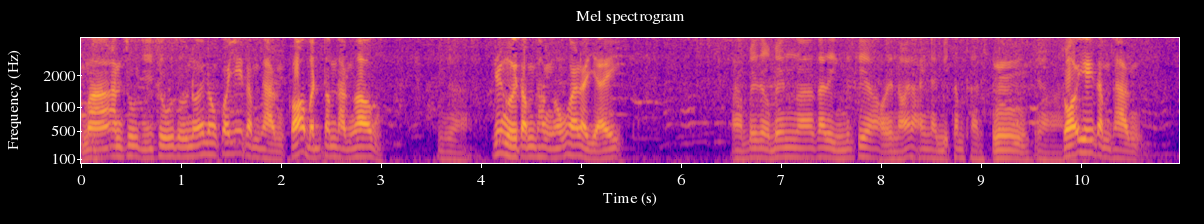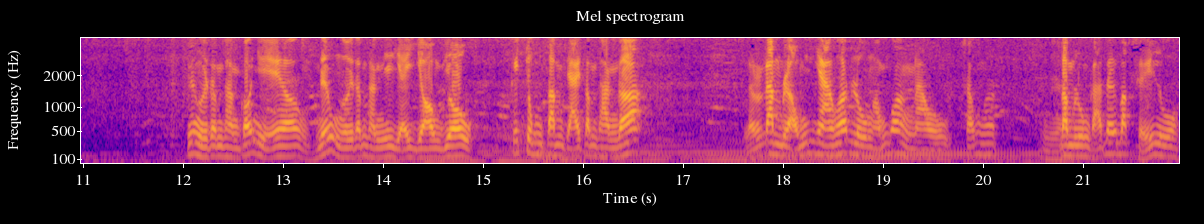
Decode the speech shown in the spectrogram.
Mà anh xui chị xui tôi nói nó có giấy tâm thần có bệnh tâm thần không? Dạ. Cái người tâm thần không phải là vậy. À, bây giờ bên ờ, gia đình bên kia họ lại nói là anh này bị tâm thần. Ừ. Dạ. có giấy tâm thần. Cái người tâm thần có như vậy không? Nếu người tâm thần như vậy dòn vô cái trung tâm chạy tâm thần đó là nó đâm lộn với nhau hết luôn không có thằng nào sống hết. Dạ. đâm luôn cả tới bác sĩ luôn.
